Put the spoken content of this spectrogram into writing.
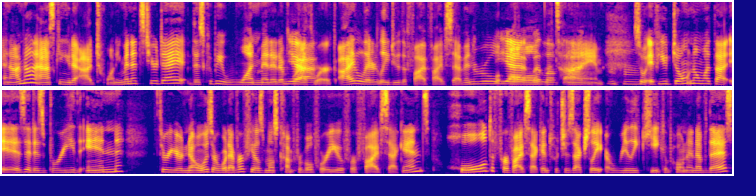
And I'm not asking you to add 20 minutes to your day. This could be one minute of Yeah. breath work. I literally do the 557 rule Yeah, all the that. Mm-hmm. time. So if you don't know what that is, it is breathe in through your nose or whatever feels most comfortable for you for five seconds. Hold for five seconds, which is actually a really key component of this.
